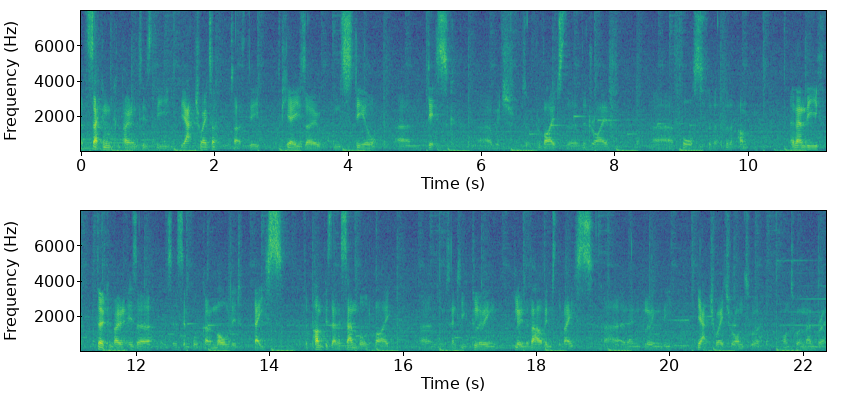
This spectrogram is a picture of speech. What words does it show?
The second component is the, the actuator, so that's the piezo and steel um, disc uh, which sort of provides the, the drive uh, force for the, for the pump. And then the third component is a, is a simple kind of moulded base. The pump is then assembled by um, essentially gluing, gluing the valve into the base uh, and then gluing the, the actuator onto a, onto a membrane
